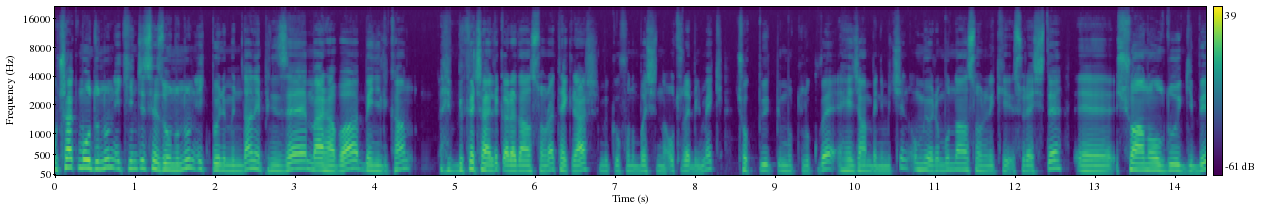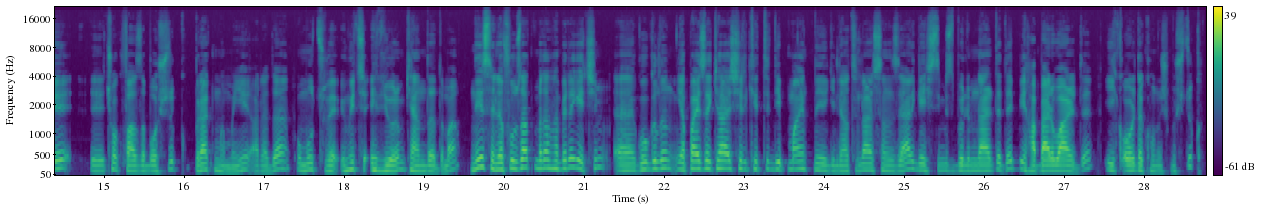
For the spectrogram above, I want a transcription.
Uçak Modu'nun ikinci sezonunun ilk bölümünden hepinize merhaba. Ben İlkan. Birkaç aylık aradan sonra tekrar mikrofonun başına oturabilmek çok büyük bir mutluluk ve heyecan benim için. Umuyorum bundan sonraki süreçte e, şu an olduğu gibi e, çok fazla boşluk bırakmamayı arada umut ve ümit ediyorum kendi adıma. Neyse lafı uzatmadan habere geçeyim. E, Google'ın yapay zeka şirketi DeepMind ile ilgili hatırlarsanız eğer geçtiğimiz bölümlerde de bir haber vardı. İlk orada konuşmuştuk.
